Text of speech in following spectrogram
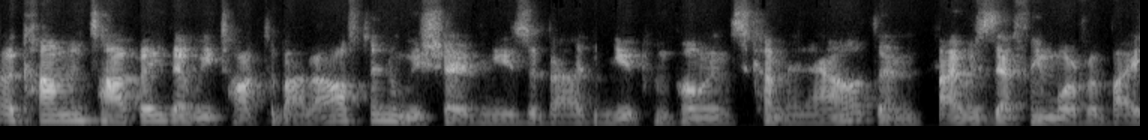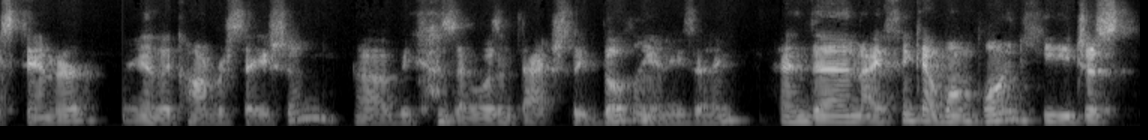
a, common topic that we talked about often. We shared news about new components coming out, and I was definitely more of a bystander in the conversation uh, because I wasn't actually building anything. And then I think at one point he just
